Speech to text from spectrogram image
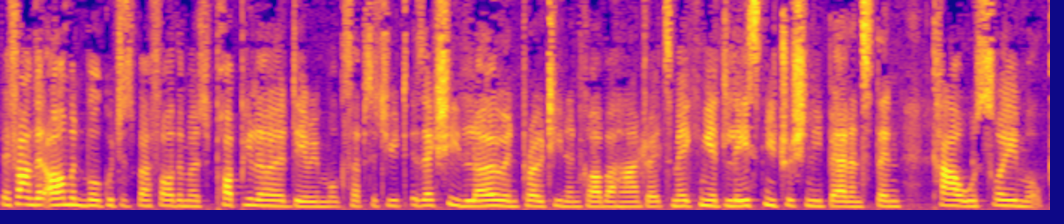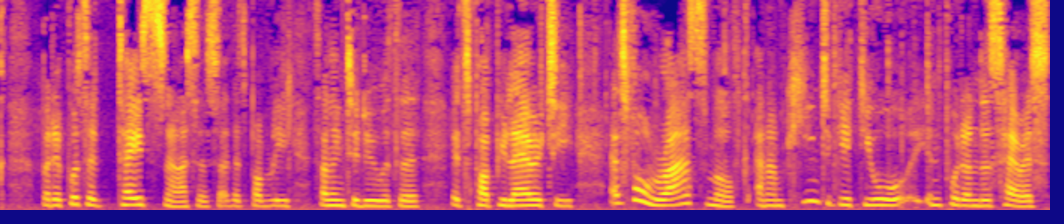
they found that almond milk, which is by far the most popular dairy milk substitute, is actually low in protein and carbohydrates, making it less nutritionally balanced than cow or soy milk. But of course, it tastes nicer, so that's probably something to do with the, its popularity. As for rice milk, and I'm keen to get your input on this, Harris,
